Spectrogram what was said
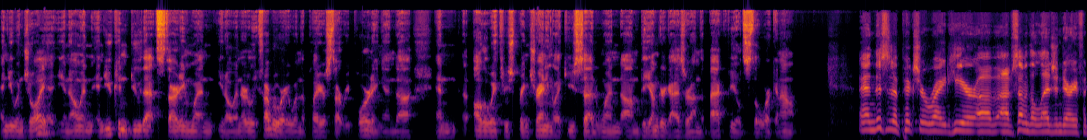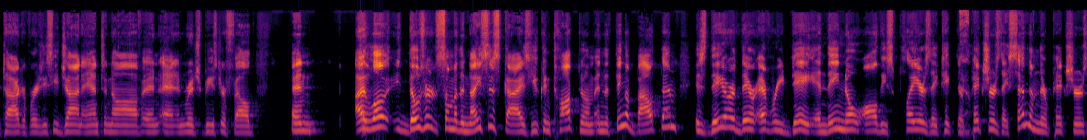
and you enjoy it you know and and you can do that starting when you know in early february when the players start reporting and uh and all the way through spring training like you said when um, the younger guys are on the backfield still working out and this is a picture right here of, of some of the legendary photographers. You see John Antonoff and, and Rich Biesterfeld. And I love those are some of the nicest guys. You can talk to them. And the thing about them is they are there every day and they know all these players. They take their yeah. pictures, they send them their pictures.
